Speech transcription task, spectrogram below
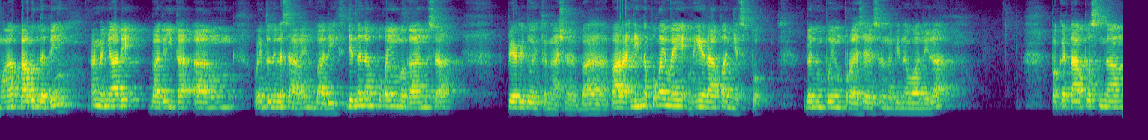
mga bagong dating, ang nangyari, bali, ta, ang kwento nila sa akin, bali, diyan na lang po kayong mag-ano sa Perido International ba, para hindi na po kayo may, mahirapan, yes po. Ganun po yung proseso na ginawa nila. Pagkatapos ng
